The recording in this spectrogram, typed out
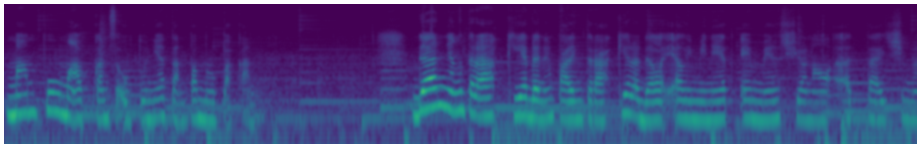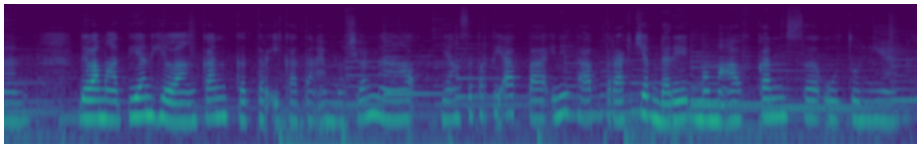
mampu memaafkan seutuhnya tanpa melupakan dan yang terakhir dan yang paling terakhir adalah eliminate emotional attachment dalam artian hilangkan keterikatan emosional yang seperti apa ini tahap terakhir dari memaafkan seutuhnya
